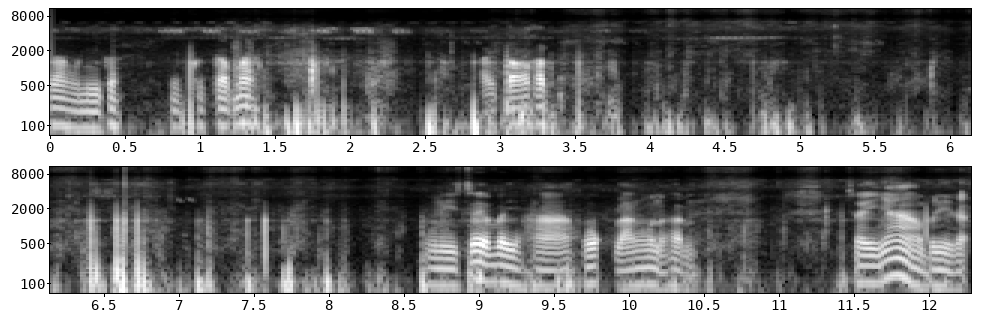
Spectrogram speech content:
ว่างวันนี้ก่อนเดี๋ยวกลับมาไปต่อครับ ตรง นี้ใส่ใบหาหกหลังมดแล้วครับ ใส่ย่าไปนี่ละ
